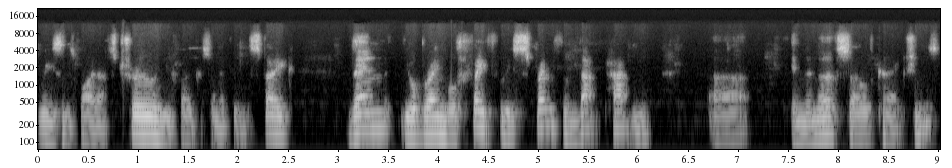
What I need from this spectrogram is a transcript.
reasons why that's true, and you focus on every mistake, then your brain will faithfully strengthen that pattern uh, in the nerve cell connections,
